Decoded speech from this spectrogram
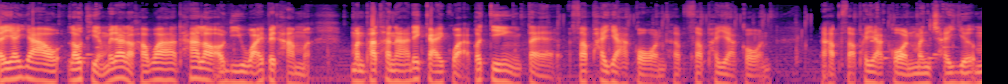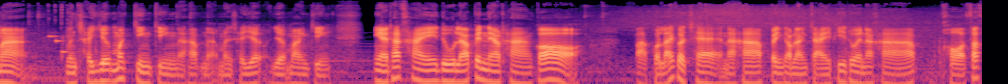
ระยะยาวเราเถียงไม่ได้หรอกครับว่าถ้าเราเอาดีไว้ไปทำอะมันพัฒนาได้ไกลกว่าก็จริง แต่ทรัพยากรครับทรัพยากรนะครับ ทรัพยากรมันใช้เยอะมาก มันใช้เยอะมากจริง ๆ นะครับนะมันใช้เยอะเยอะมากจริงยังไงถ้าใครดูแล้วเป็นแนวทางก็ฝากกดไลค์กดแชร์นะครับ เป็นกำลังใจให้พี่ด้วยนะครับ ขอสัก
